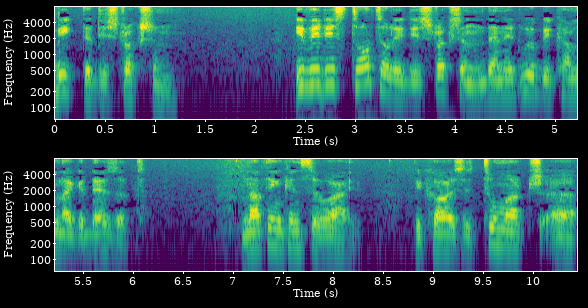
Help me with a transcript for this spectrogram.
big the destruction. If it is totally destruction, then it will become like a desert. Nothing can survive because it's too much uh,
